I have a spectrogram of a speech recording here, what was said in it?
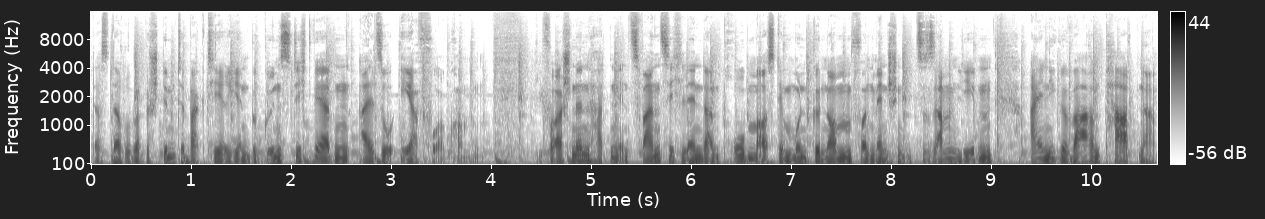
dass darüber bestimmte Bakterien begünstigt werden, also eher vorkommen. Die Forschenden hatten in 20 Ländern Proben aus dem Mund genommen von Menschen, die zusammenleben. Einige waren Partner,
